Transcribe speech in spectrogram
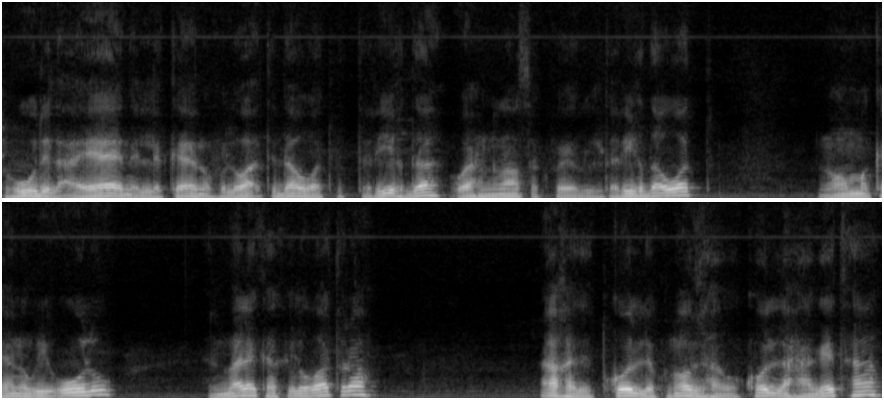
شهود العيان اللي كانوا في الوقت دوت في التاريخ ده وإحنا نثق في التاريخ دوت إن هم كانوا بيقولوا الملكة كليوباترا اخدت كل كنوزها وكل حاجتها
